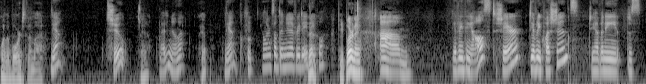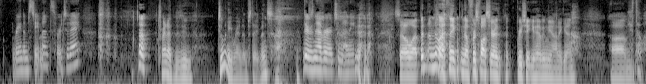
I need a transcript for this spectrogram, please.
one of the boards that I'm on. Yeah. Shoot. Yeah. I didn't know that. Yep. Yeah. you learn something new every day, Yeah. people. Keep learning. Um, you have anything else to share? Do you have any questions? Do you have any just random statements for today? Try not to do too many random statements. There's never too many. So, uh, but no, I think you know. First of all, Sarah, I appreciate you having me on again. Um, You're so welcome.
